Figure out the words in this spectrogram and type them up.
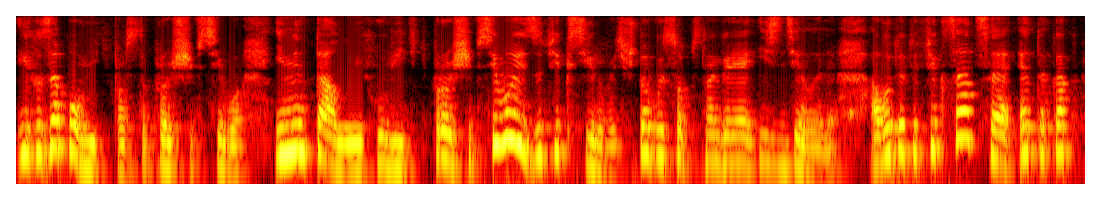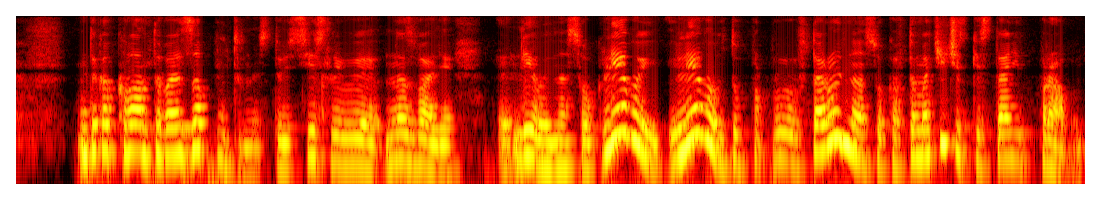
их запомнить просто проще всего, и менталу их увидеть проще всего и зафиксировать, что вы, собственно говоря, и сделали. А вот эта фиксация, это как это как квантовая запутанность, то есть если вы назвали э, левый носок левый, левым, то второй носок автоматически станет правым.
